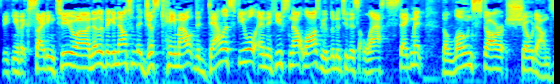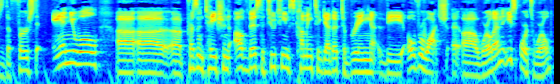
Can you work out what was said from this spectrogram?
Speaking of exciting, too, uh, another big announcement that just came out the Dallas Fuel and the Houston Outlaws. We alluded to this last segment the Lone Star Showdown. This is the first annual uh, uh, uh, presentation of this. The two teams coming together to bring the Overwatch uh, world and the esports world.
